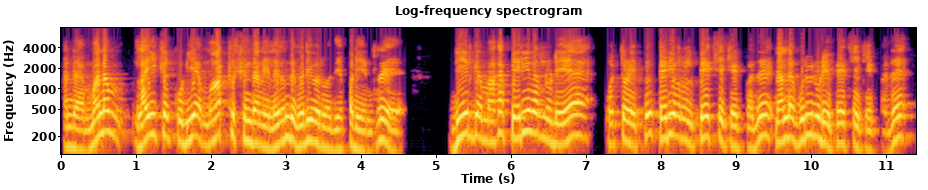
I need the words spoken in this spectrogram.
அந்த மனம் லயிக்கக்கூடிய மாற்று சிந்தனையிலிருந்து வெளிவருவது எப்படி என்று தீர்க்கமாக பெரியவர்களுடைய ஒத்துழைப்பு பெரியவர்கள் பேச்சை கேட்பது நல்ல குருவினுடைய பேச்சை கேட்பது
